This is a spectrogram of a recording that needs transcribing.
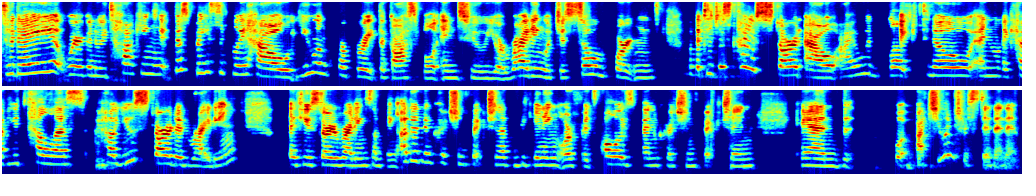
today we're going to be talking just basically how you incorporate the gospel into your writing, which is so important. But to just kind of start out, I would like to know and like have you tell us how you started writing if you started writing something other than Christian fiction at the beginning, or if it's always been Christian fiction, and what got you interested in it?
